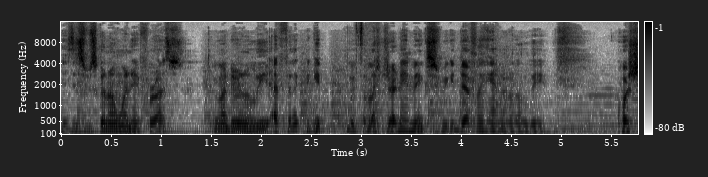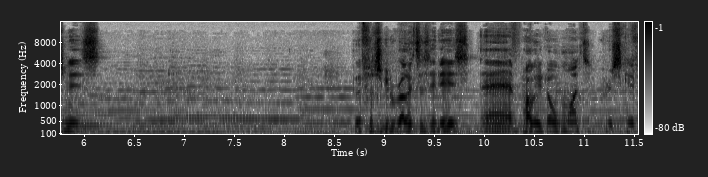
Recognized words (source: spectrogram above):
Is this what's gonna win it for us? We want to do an elite? I feel like we can, with electrodynamics, we can definitely handle an elite. Question is, we have such good relics as it is, eh, probably don't want to risk it.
